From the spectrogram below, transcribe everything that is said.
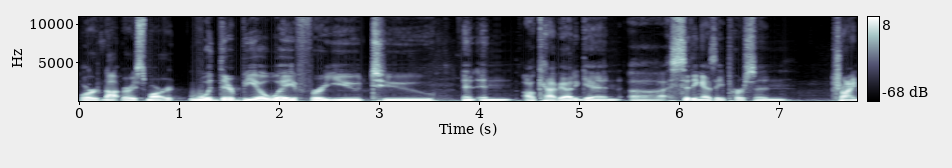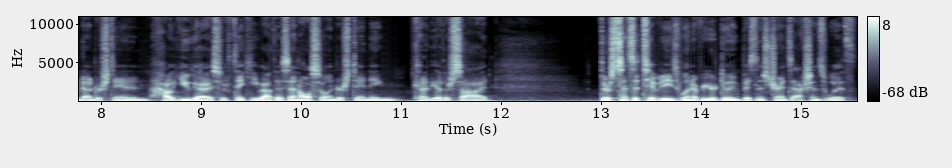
or not very smart. Would there be a way for you to, and, and I'll caveat again, uh, sitting as a person trying to understand how you guys are thinking about this, and also understanding kind of the other side. There's sensitivities whenever you're doing business transactions with,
